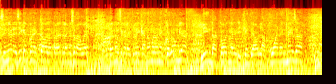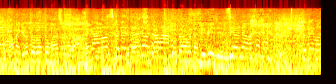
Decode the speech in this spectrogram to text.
Señores, sigan conectados a través de la emisora web de música electrónica número uno en Colombia, Linda Cosner y quien te habla, Juan en Mesa. Acabamos de ir otro rato más. Vamos con el duro trabajo. Trabajo tan difícil. ¿Sí o no? Nos vemos.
